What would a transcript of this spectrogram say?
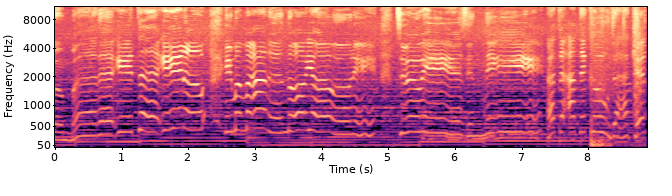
ままでいたいの今までのように To easy に当たってくだけ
